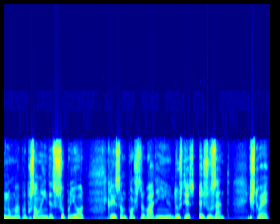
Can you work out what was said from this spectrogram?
numa proporção ainda superior, criação de postos de trabalho em indústrias ajusante, isto é,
